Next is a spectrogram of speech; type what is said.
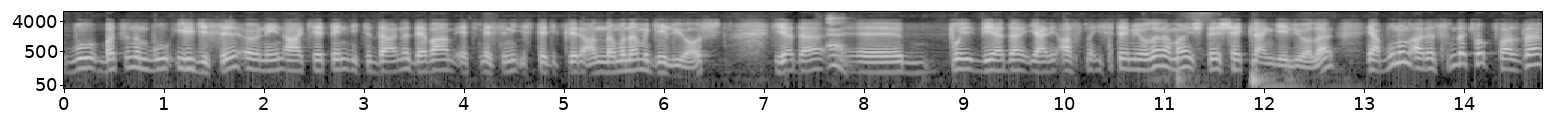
bu Batı'nın bu ilgisi örneğin AKP'nin iktidarını devam etmesini istedikleri anlamına mı geliyor? Ya da Evet. e, bu ya da yani aslında istemiyorlar ama işte şeklen geliyorlar. Ya bunun arasında çok fazla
